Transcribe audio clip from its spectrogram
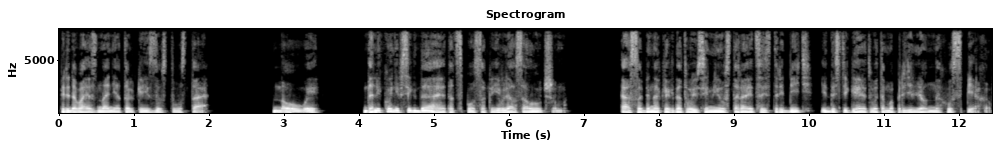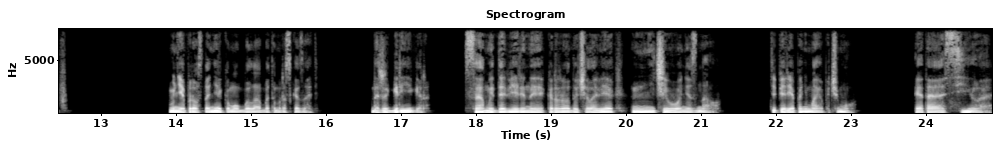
передавая знания только из уст в уста. Но, увы, далеко не всегда этот способ являлся лучшим. Особенно, когда твою семью стараются истребить и достигают в этом определенных успехов. Мне просто некому было об этом рассказать. Даже Григор, самый доверенный к роду человек, ничего не знал. Теперь я понимаю, почему. Это сила.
